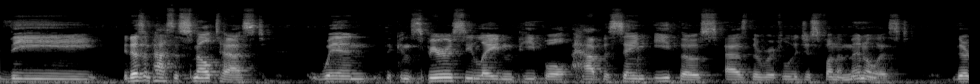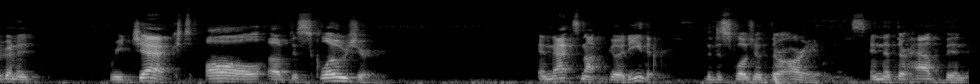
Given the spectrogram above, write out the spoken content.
the it doesn't pass the smell test when the conspiracy laden people have the same ethos as the religious fundamentalist, they're going to reject all of disclosure. And that's not good either. The disclosure that there are aliens and that there have been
